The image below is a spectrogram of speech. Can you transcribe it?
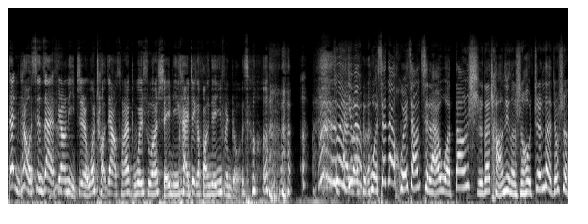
但你看我现在非常理智，我吵架我从来不会说谁离开这个房间一分钟就。对，因为我现在回想起来，我当时的场景的时候，真的就是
